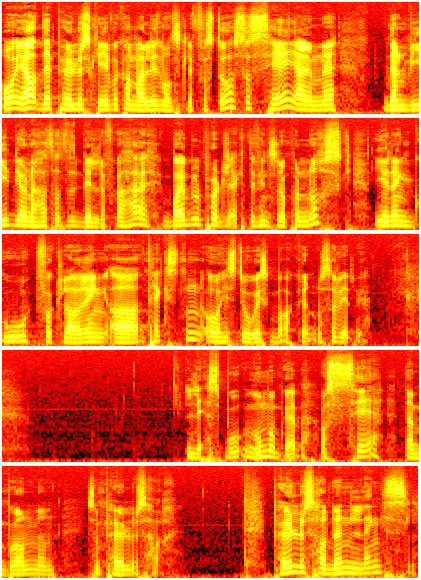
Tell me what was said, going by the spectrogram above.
Og ja, Det Paulus skriver, kan være litt vanskelig å forstå, så se gjerne den videoen jeg har tatt et bilde fra her. Bible Project det finnes nå på norsk. Gir det en god forklaring av teksten og historisk bakgrunn osv. Les romerbrevet og se den brannen som Paulus har. Paulus hadde en lengsel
